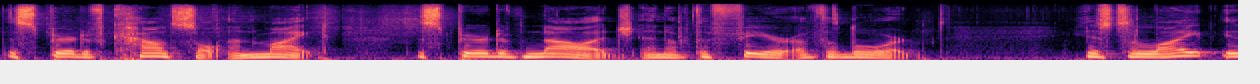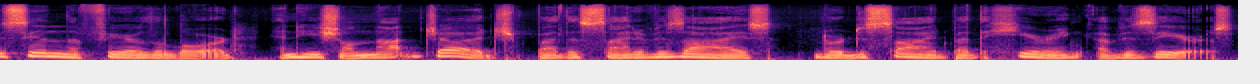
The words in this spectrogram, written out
the Spirit of counsel and might, the Spirit of knowledge and of the fear of the Lord. His delight is in the fear of the Lord, and he shall not judge by the sight of his eyes, nor decide by the hearing of his ears.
